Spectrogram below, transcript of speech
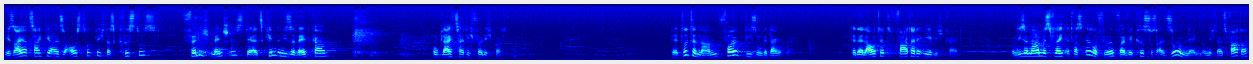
Jesaja zeigt hier also ausdrücklich, dass Christus völlig Mensch ist, der als Kind in diese Welt kam und gleichzeitig völlig Gott. Der dritte Name folgt diesem Gedanken, denn er lautet Vater der Ewigkeit. Und dieser Name ist vielleicht etwas irreführend, weil wir Christus als Sohn nennen und nicht als Vater.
